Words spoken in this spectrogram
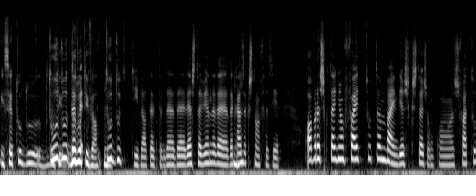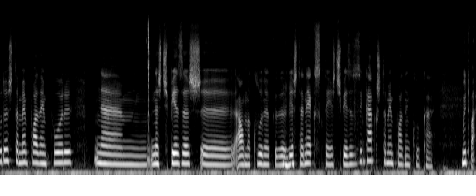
Isso é tudo, tudo dedutível? Da, tudo dedutível, da, da, desta venda da, da casa uhum. que estão a fazer. Obras que tenham feito também, desde que estejam com as faturas, também podem pôr na, nas despesas, uh, há uma coluna uhum. deste anexo que tem as despesas dos encargos, também podem colocar. Muito bem.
